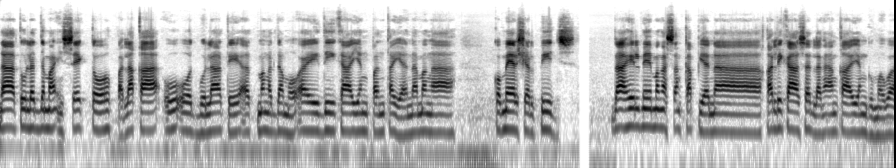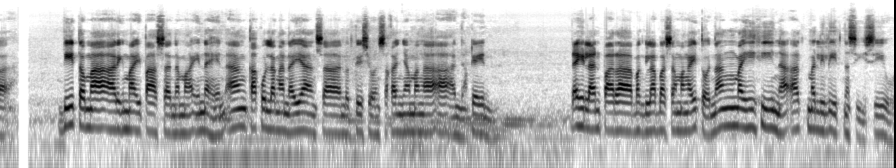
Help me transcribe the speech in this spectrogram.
na tulad ng mga insekto, palaka, uod, bulate at mga damo ay di kayang pantayan na mga commercial feeds dahil may mga sangkap yan na kalikasan lang ang kayang gumawa. Dito maaaring maipasa ng mga inahin ang kakulangan na yan sa nutrisyon sa kanyang mga aanakin dahilan para maglabas ang mga ito ng mahihina at maliliit na sisiw.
